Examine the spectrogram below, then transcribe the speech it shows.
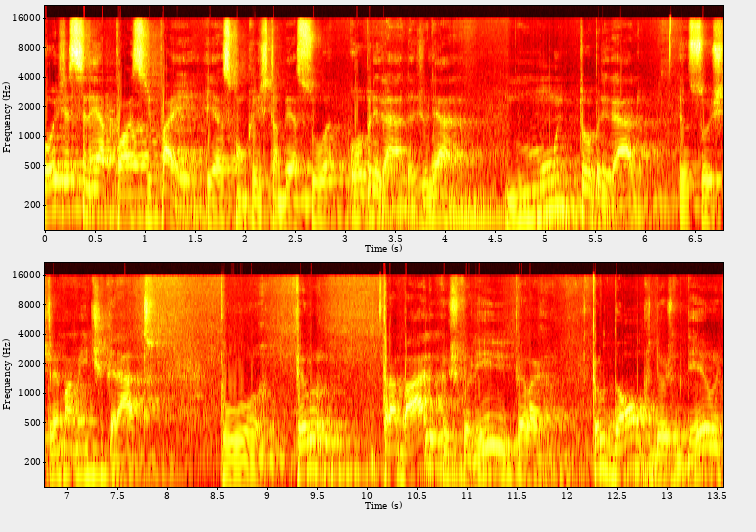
Hoje assinei a posse de pai e essa conquista também é sua. Obrigada, Juliana. Muito obrigado. Eu sou extremamente grato por, pelo trabalho que eu escolhi, pela, pelo dom que Deus me deu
